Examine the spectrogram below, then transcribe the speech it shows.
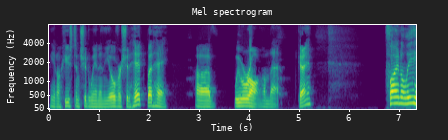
you know Houston should win and the over should hit. But hey, uh, we were wrong on that. Okay. Finally,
